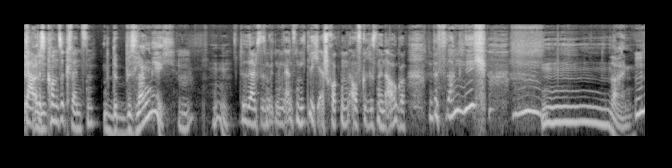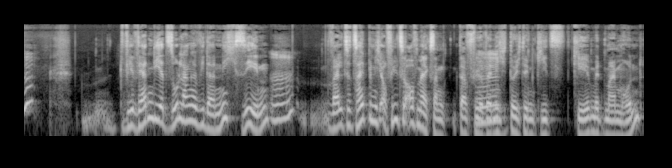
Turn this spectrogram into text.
Gab also- es Konsequenzen? Bislang nicht. Du sagst es mit einem ganz niedlich erschrockenen, aufgerissenen Auge. Bislang nicht. Nein. Mhm. Wir werden die jetzt so lange wieder nicht sehen, Mhm. weil zurzeit bin ich auch viel zu aufmerksam dafür, wenn Mhm. ich durch den Kiez gehe mit meinem Hund.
